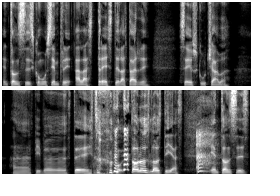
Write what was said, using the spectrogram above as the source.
Entonces, como siempre, a las 3 de la tarde se escuchaba Happy Birthday to- todos los días. Entonces,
